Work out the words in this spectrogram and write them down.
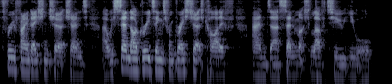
through Foundation Church. And uh, we send our greetings from Grace Church Cardiff and uh, send much love to you all.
